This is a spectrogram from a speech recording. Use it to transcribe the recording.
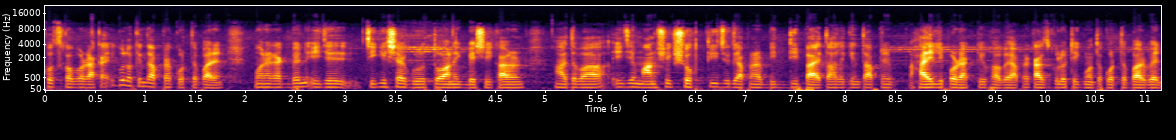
খোঁজখবর রাখা, এগুলো কিন্তু আপনারা করতে পারেন। মনে রাখবেন এই যে চিকিৎসার গুরুত্ব অনেক বেশি, কারণ হয়তোবা এই যে মানসিক শক্তি যদি আপনার বৃদ্ধি পায়, তাহলে কিন্তু আপনি হাইলি প্রোডাক্টিভ হবে, আপনার কাজগুলো ঠিকমতো করতে পারবেন।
